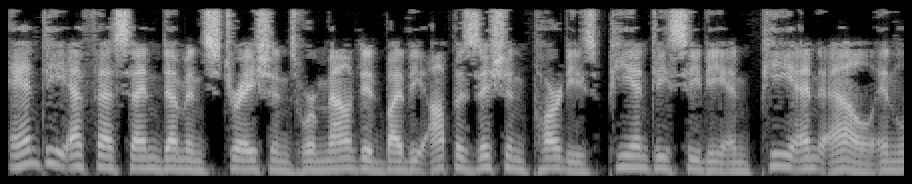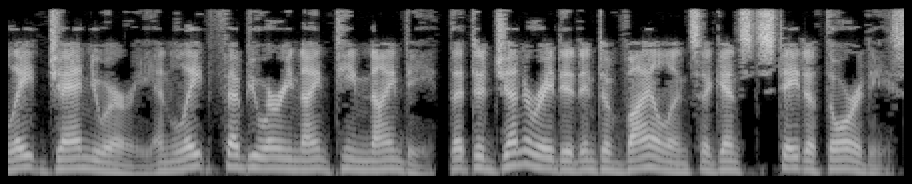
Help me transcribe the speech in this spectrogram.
Anti-FSN demonstrations were mounted by the opposition parties PNTCD and PNL in late January and late February 1990, that degenerated into violence against state authorities.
